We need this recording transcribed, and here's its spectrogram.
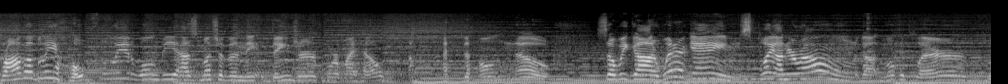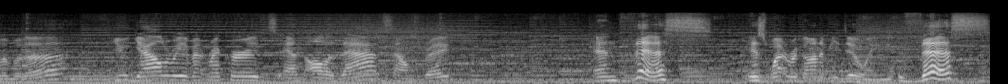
Probably, hopefully, it won't be as much of a danger for my health. I don't know. So we got winter games, play on your own. We got multiplayer. Blah, blah, blah gallery, event records, and all of that. Sounds great. And this is what we're gonna be doing. This,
